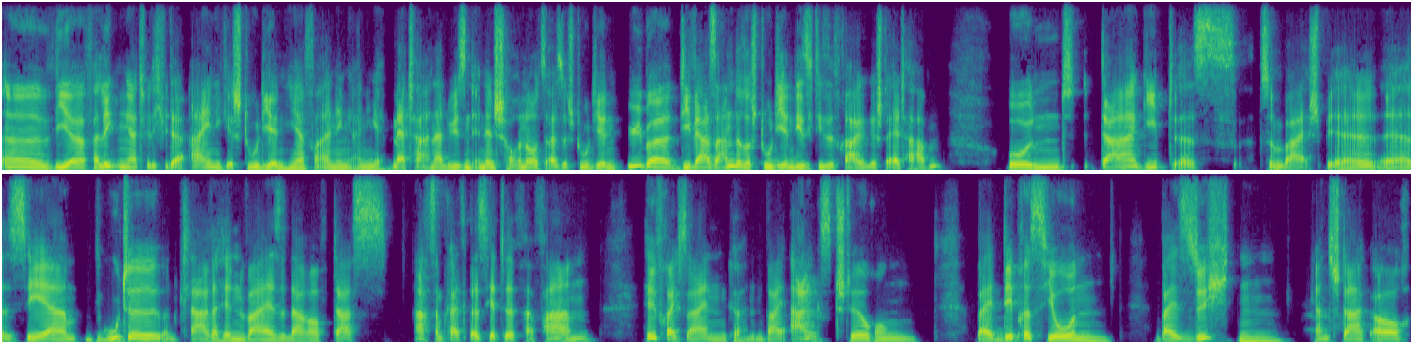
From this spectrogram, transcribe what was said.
Äh, wir verlinken natürlich wieder einige Studien hier, vor allen Dingen einige Meta-Analysen in den Show Notes, also Studien über diverse andere Studien, die sich diese Frage gestellt haben. Und da gibt es zum Beispiel äh, sehr gute und klare Hinweise darauf, dass achtsamkeitsbasierte Verfahren hilfreich sein können bei Angststörungen, bei Depressionen, bei Süchten ganz stark auch,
